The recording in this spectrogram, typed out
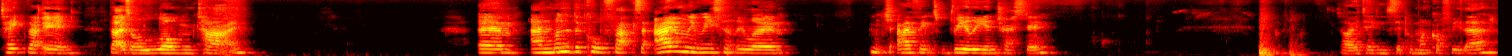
Take that in. That is a long time. Um, and one of the cool facts that I only recently learned, which I think is really interesting. Sorry, taking a sip of my coffee there.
